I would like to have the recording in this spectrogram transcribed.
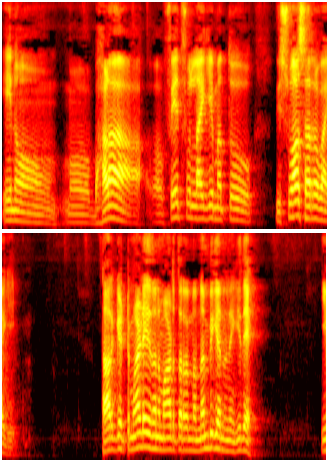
ಏನು ಬಹಳ ಫೇತ್ಫುಲ್ಲಾಗಿ ಮತ್ತು ವಿಶ್ವಾಸಾರ್ಹವಾಗಿ ಟಾರ್ಗೆಟ್ ಮಾಡಿ ಇದನ್ನು ಮಾಡ್ತಾರೆ ಅನ್ನೋ ನಂಬಿಕೆ ನನಗಿದೆ. ಈ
